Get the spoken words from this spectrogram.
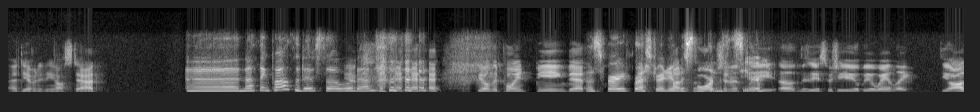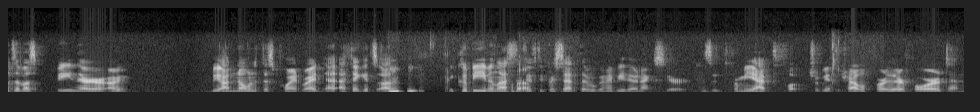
Uh, do you have anything else to add? Uh, nothing positive, so we're Yeah. done. the only point being that I was very frustrated with some things this year. unfortunately, uh, especially you'll be away, like the odds of us being there are be unknown at this point, right? I, I think it's uh, Mhm. it could be even less than fifty percent that we're going to be there next year. Because for me, I have to we have to travel further for it, and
